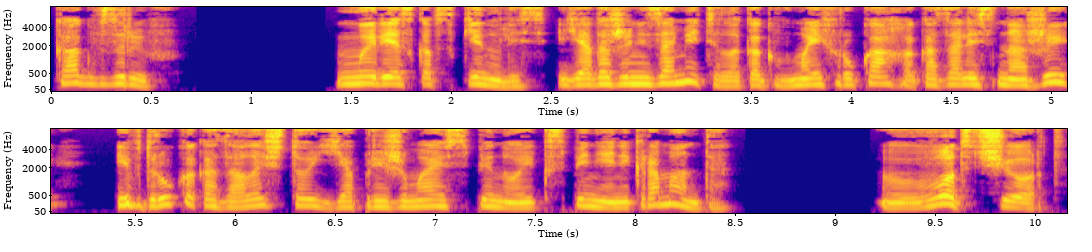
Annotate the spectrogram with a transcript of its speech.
как взрыв. Мы резко вскинулись. Я даже не заметила, как в моих руках оказались ножи, и вдруг оказалось, что я прижимаюсь спиной к спине некроманта. «Вот чёрт!»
